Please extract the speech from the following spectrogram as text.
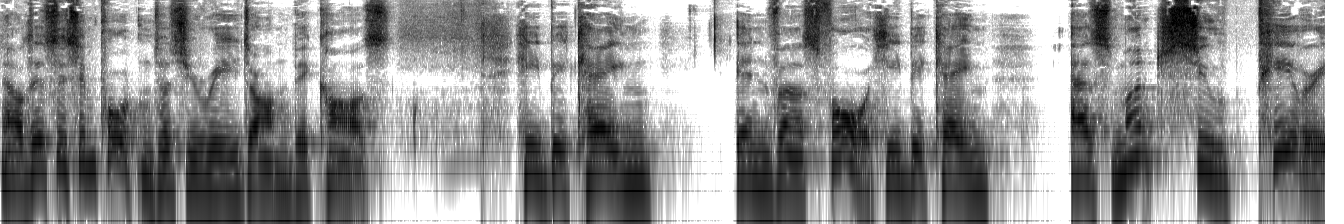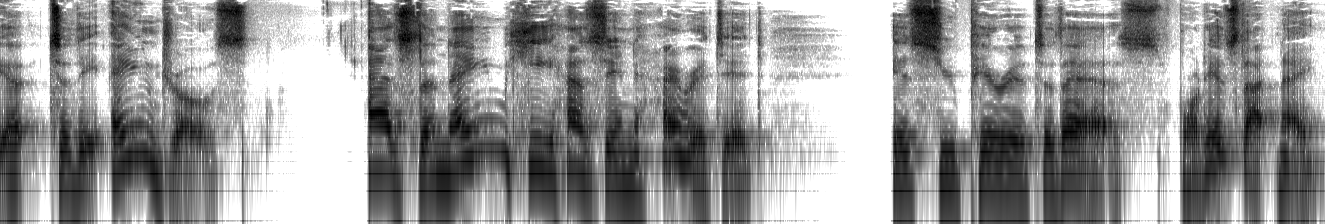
Now, this is important as you read on because he became, in verse 4, he became as much superior to the angels as the name he has inherited is superior to theirs. What is that name?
